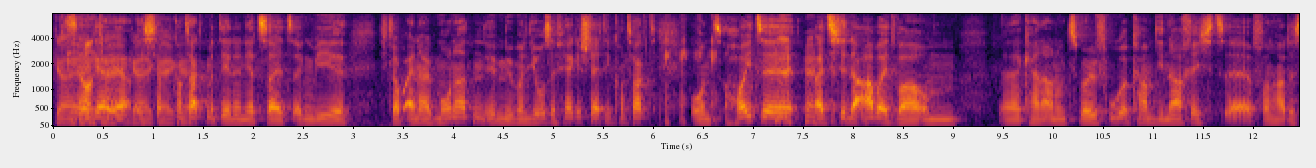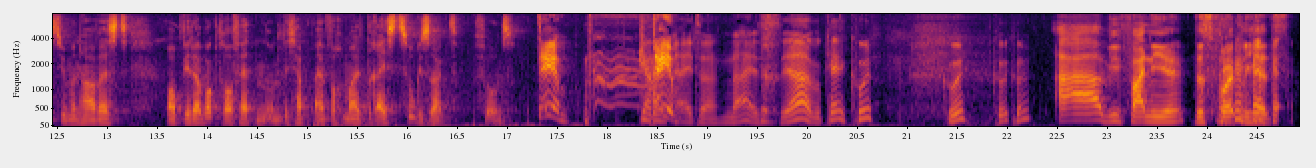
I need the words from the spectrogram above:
Geil, Sehr und- geil, ja. geil, ich habe geil, Kontakt mit denen jetzt seit irgendwie, ich glaube, eineinhalb Monaten eben über den Josef hergestellt, den Kontakt. Und heute, als ich in der Arbeit war, um, äh, keine Ahnung, 12 Uhr, kam die Nachricht äh, von Hardest Human Harvest, ob wir da Bock drauf hätten. Und ich habe einfach mal dreist zugesagt für uns. Damn! Geil, Damn. Alter. Nice. Ja, okay, cool. Cool, cool, cool. Ah, wie funny. Das freut mich jetzt.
